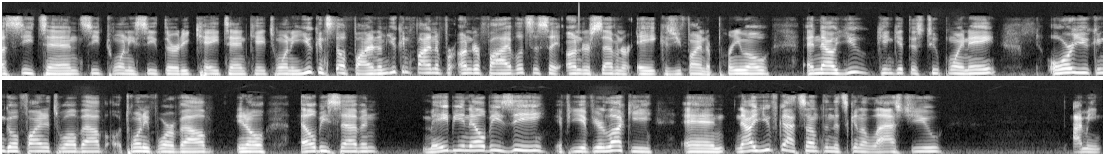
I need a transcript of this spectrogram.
a C10, C20, C30, K10, K20. You can still find them. You can find them for under five. Let's just say under seven or eight because you find a Primo, and now you can get this 2.8, or you can go find a 12 valve, 24 valve. You know, LB7, maybe an LBZ if you if you're lucky, and now you've got something that's going to last you. I mean,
